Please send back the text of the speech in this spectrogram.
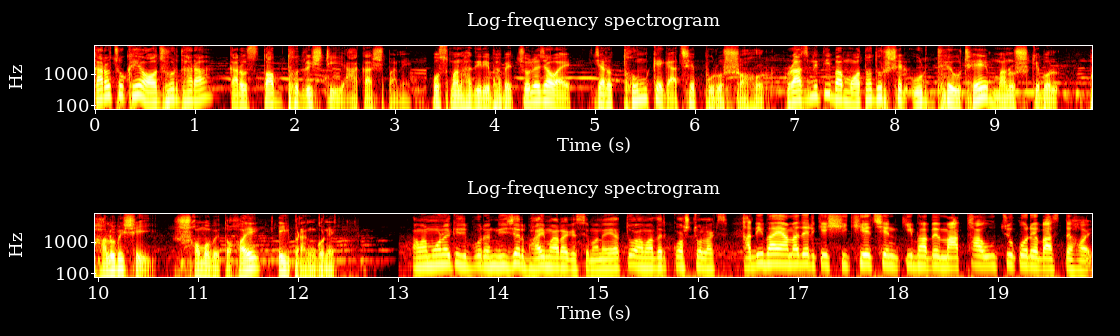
কারও চোখে অঝোর ধারা কারও স্তব্ধ দৃষ্টি আকাশ পানে। ওসমান হাদির এভাবে চলে যাওয়ায় যেন থমকে গেছে পুরো শহর। রাজনীতি বা মতাদর্শের ঊর্ধ্বে উঠে মানুষ কেবল ভালোবেসেই সমবেত হয় এই প্রাঙ্গণে। আমার মনে হয় কি পুরো নিজের ভাই মারা গেছে মানে এত আমাদের কষ্ট লাগছে। হাদি ভাই আমাদেরকে শিখিয়েছেন কীভাবে মাথা উঁচু করে বাঁচতে হয়।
